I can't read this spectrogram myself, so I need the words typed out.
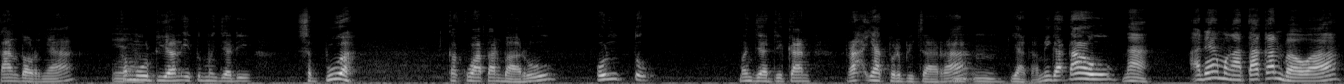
kantornya, yeah. kemudian itu menjadi sebuah kekuatan baru untuk menjadikan rakyat berbicara? Mm -hmm. Ya kami nggak tahu. Nah, ada yang mengatakan bahwa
